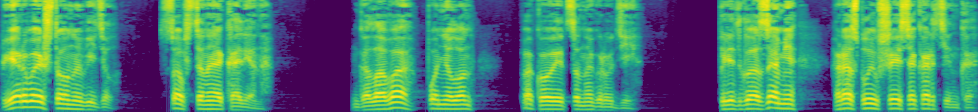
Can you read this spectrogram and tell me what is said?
Первое, что он увидел — собственное колено. Голова, понял он, покоится на груди. Перед глазами расплывшаяся картинка.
